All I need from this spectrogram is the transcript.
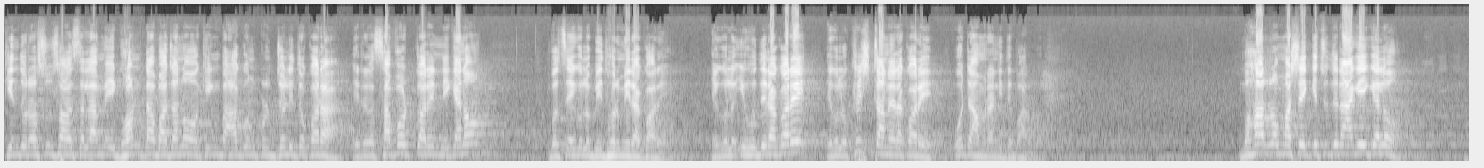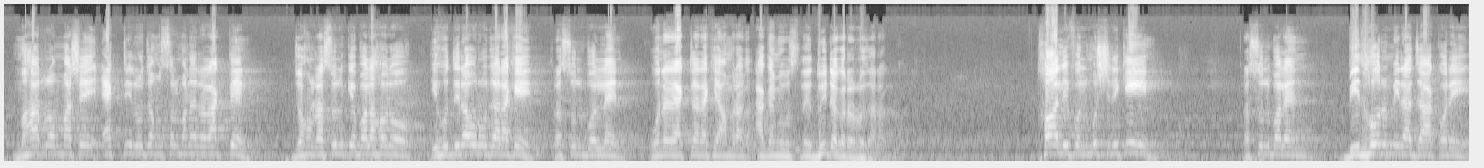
কিন্তু রসুল সাল্লাহ সাল্লাম এই ঘণ্টা বাজানো কিংবা আগুন প্রজ্বলিত করা এটাকে সাপোর্ট করেননি কেন? বলছে, এগুলো বিধর্মীরা করে, এগুলো ইহুদিরা করে, এগুলো খ্রিস্টানেরা করে, ওটা আমরা নিতে পারব মহারম মাসে কিছুদিন আগেই গেল। মহারম মাসে একটি রোজা মুসলমানেরা রাখতেন। যখন রাসূলকে বলা হলো, ইহুদিরাও রোজা রাখে? রাসূল বললেন, ওনারা একটা রাখে, আমরা আগামী বছর থেকে দুইটা করে রোজা রাখব। খালিফুল মুশরিকিন, রাসূল বলেন, বিধর্মীরা যা করে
